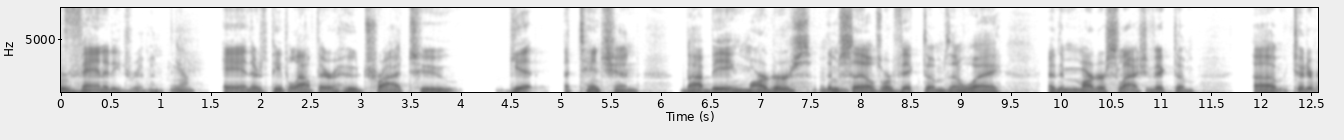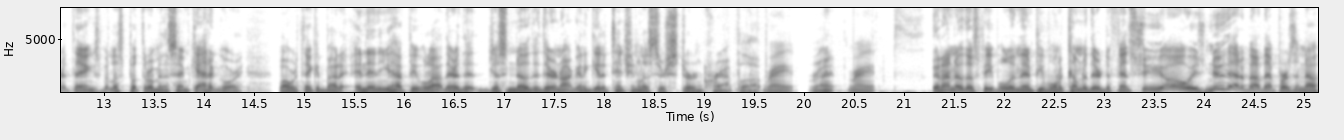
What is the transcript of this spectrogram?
are vanity driven, Yeah. and there's people out there who try to get attention by being martyrs Mm-hmm. themselves or victims in a way. Uh, The martyr slash victim, um, two different things, but let's put them in the same category while we're thinking about it. And then you have people out there that just know that they're not going to get attention unless they're stirring crap up, Right. right? Right. And I know those people, and then people want to come to their defense. See, you always knew that about that person. No,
